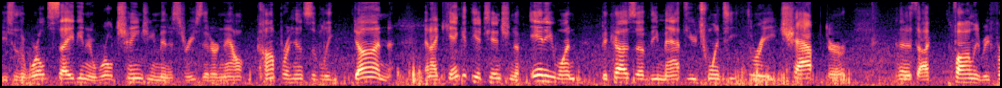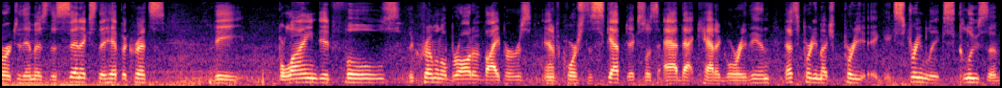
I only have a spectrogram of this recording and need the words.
These are the world saving and world changing ministries that are now comprehensively done. And I can't get the attention of anyone because of the Matthew 23 chapter. As I fondly refer to them as the cynics, the hypocrites, the blinded fools, the criminal brood of vipers, and of course the skeptics. Let's add that category then. That's pretty much pretty extremely exclusive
